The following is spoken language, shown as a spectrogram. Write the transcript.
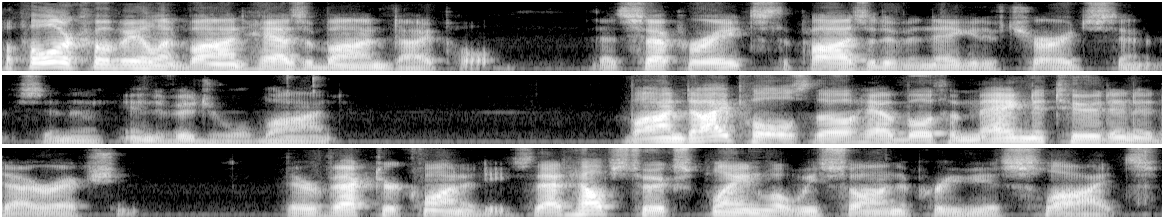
A polar covalent bond has a bond dipole that separates the positive and negative charge centers in the individual bond. Bond dipoles, though, have both a magnitude and a direction. They're vector quantities. That helps to explain what we saw in the previous slides.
